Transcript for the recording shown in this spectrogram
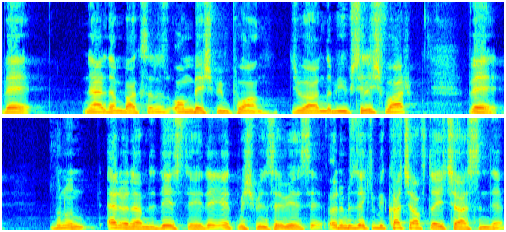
ve nereden baksanız 15 bin puan civarında bir yükseliş var. Ve bunun en önemli desteği de 70 bin seviyesi. Önümüzdeki birkaç hafta içerisinde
